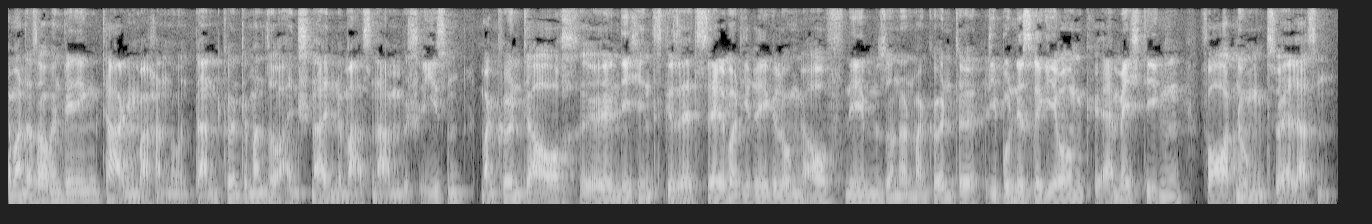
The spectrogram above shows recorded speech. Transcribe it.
kann man das auch in wenigen Tagen machen. Und dann könnte man so einschneidende Maßnahmen beschließen. Man könnte auch äh, nicht ins Gesetz selber die Regelungen aufnehmen, sondern man könnte die Bundesregierung ermächtigen, Verordnungen zu erlassen.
